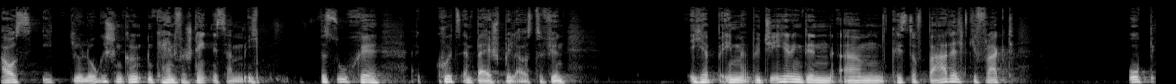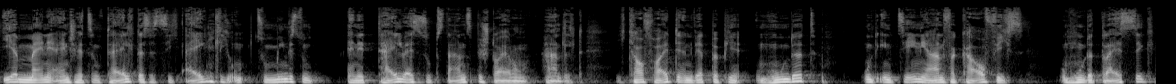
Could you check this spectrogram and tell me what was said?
aus ideologischen Gründen kein Verständnis haben. Ich versuche kurz ein Beispiel auszuführen. Ich habe im Budgethearing den ähm, Christoph Badelt gefragt, ob er meine Einschätzung teilt, dass es sich eigentlich um zumindest um eine teilweise Substanzbesteuerung handelt. Ich kaufe heute ein Wertpapier um 100 und in zehn Jahren verkaufe ich es um 130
